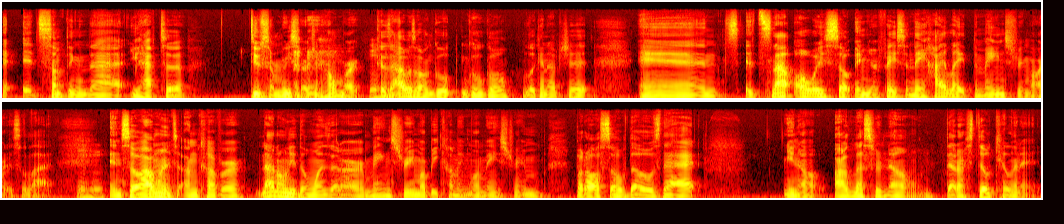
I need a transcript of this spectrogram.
it- it's something that you have to do some research and mm-hmm. homework because mm-hmm. I was on Google looking up shit, and it's not always so in your face. And they highlight the mainstream artists a lot, mm-hmm. and so I wanted to uncover not only the ones that are mainstream or becoming more mainstream, but also those that you know are lesser known that are still killing it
